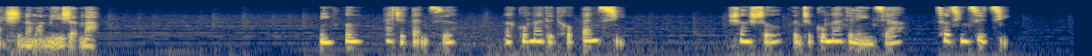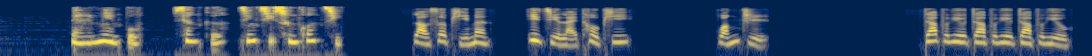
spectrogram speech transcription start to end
还是那么迷人吗？”林峰大着胆子把姑妈的头搬起，双手捧着姑妈的脸颊凑近自己，两人面部相隔仅几寸光景。老色皮们，一起来透批！网址：w w w.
